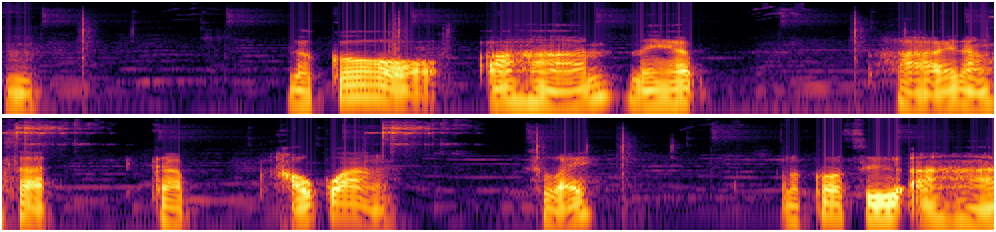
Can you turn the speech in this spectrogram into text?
อืม แล้วก็อาหารนะครับ ขายหนังสัตว์กับเขากว้าง สวย แล้วก็ซื้ออาหาร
